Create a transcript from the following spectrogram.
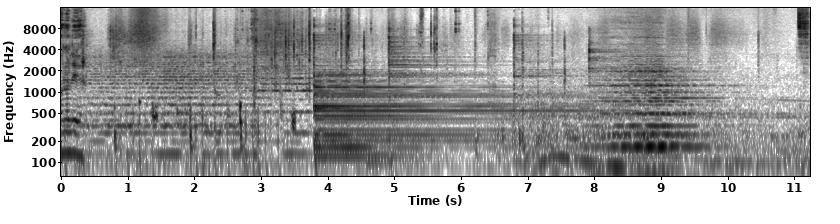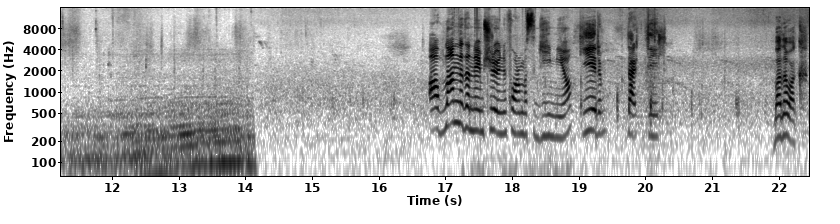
Onu diyorum. Ablan neden hemşire üniforması giymiyor? Giyerim. Dert değil. Bana bak,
